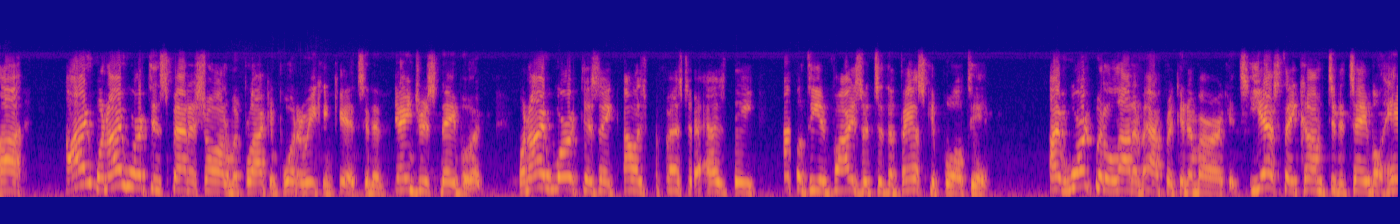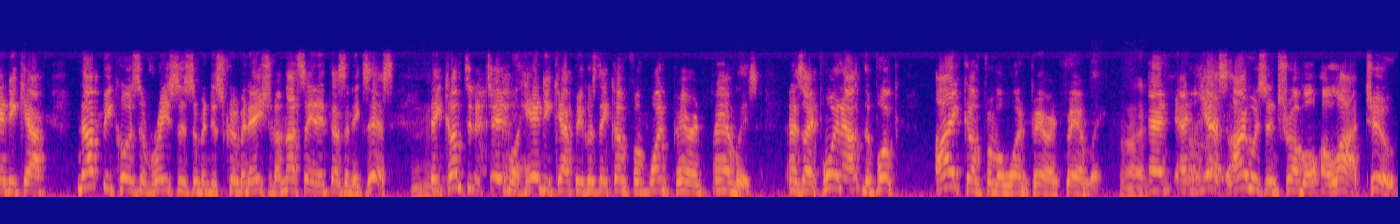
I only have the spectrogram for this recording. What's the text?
Uh, I, when I worked in Spanish Harlem with black and Puerto Rican kids in a dangerous neighborhood, when I worked as a college professor as the faculty advisor to the basketball team, I've worked with a lot of African Americans. Yes, they come to the table handicapped, not because of racism and discrimination. I'm not saying it doesn't exist. Mm-hmm. They come to the table handicapped because they come from one parent families. And as I point out in the book, I come from a one parent family. Right. And, and yes, I was in trouble a lot too.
